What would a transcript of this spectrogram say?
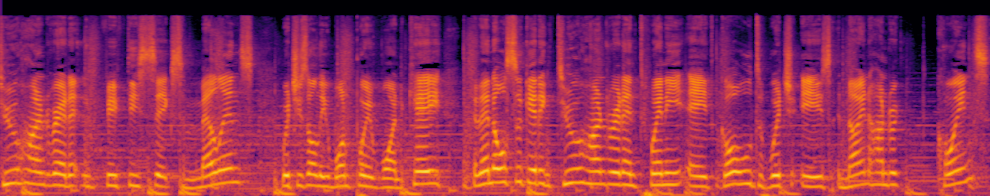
256 melons, which is only 1.1k, and then also getting 228 gold, which is 900 coins.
